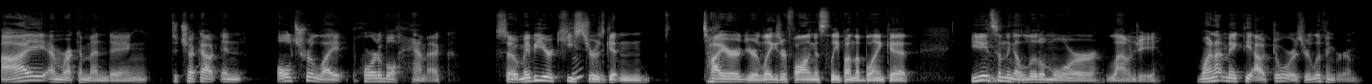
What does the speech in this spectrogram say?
I am recommending to check out an ultralight portable hammock. So maybe your keister is getting tired, your legs are falling asleep on the blanket. You need something a little more loungy. Why not make the outdoors your living room?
